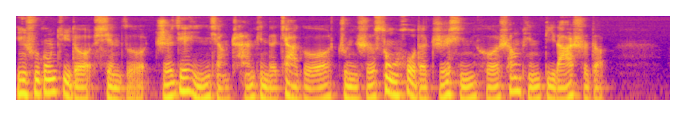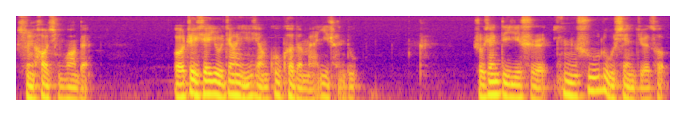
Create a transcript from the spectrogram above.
运输工具的选择直接影响产品的价格、准时送货的执行和商品抵达时的损耗情况等，而这些又将影响顾客的满意程度。首先，第一是运输路线决策，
